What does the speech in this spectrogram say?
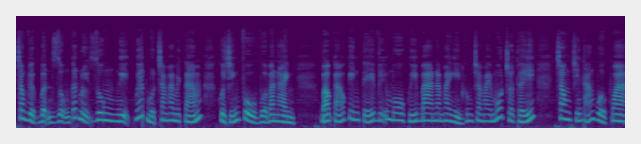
trong việc vận dụng các nội dung nghị quyết 128 của chính phủ vừa ban hành. Báo cáo kinh tế vĩ mô quý 3 năm 2021 cho thấy trong 9 tháng vừa qua,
